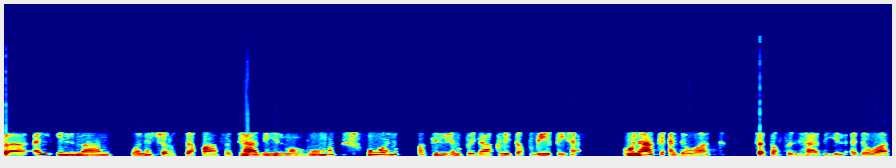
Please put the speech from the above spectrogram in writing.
فالإلمام ونشر ثقافة هذه المنظومة هو نقطة الانطلاق لتطبيقها هناك أدوات ستصل هذه الأدوات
